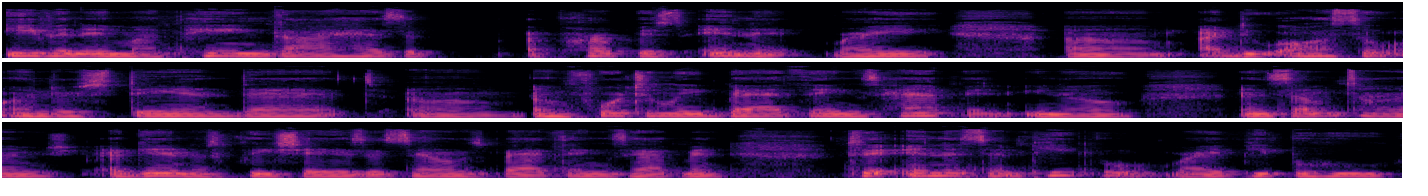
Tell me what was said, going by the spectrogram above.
even in my pain, God has a a purpose in it, right? Um, I do also understand that, um, unfortunately bad things happen, you know, and sometimes, again, as cliche as it sounds, bad things happen to innocent people, right? People who,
